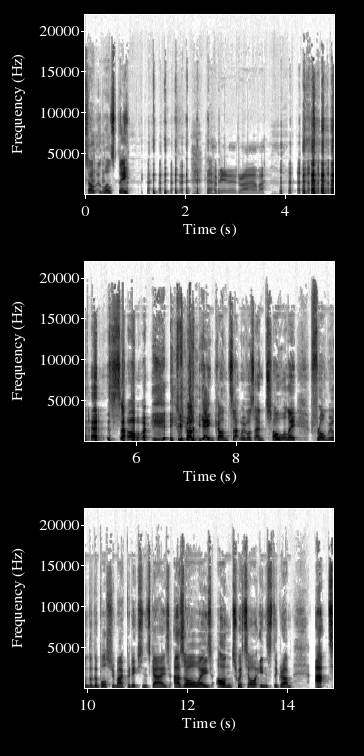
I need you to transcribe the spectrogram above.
So we'll see. A bit of drama. so, if you want to get in contact with us and totally throw me under the bus with my predictions, guys, as always, on Twitter or Instagram at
